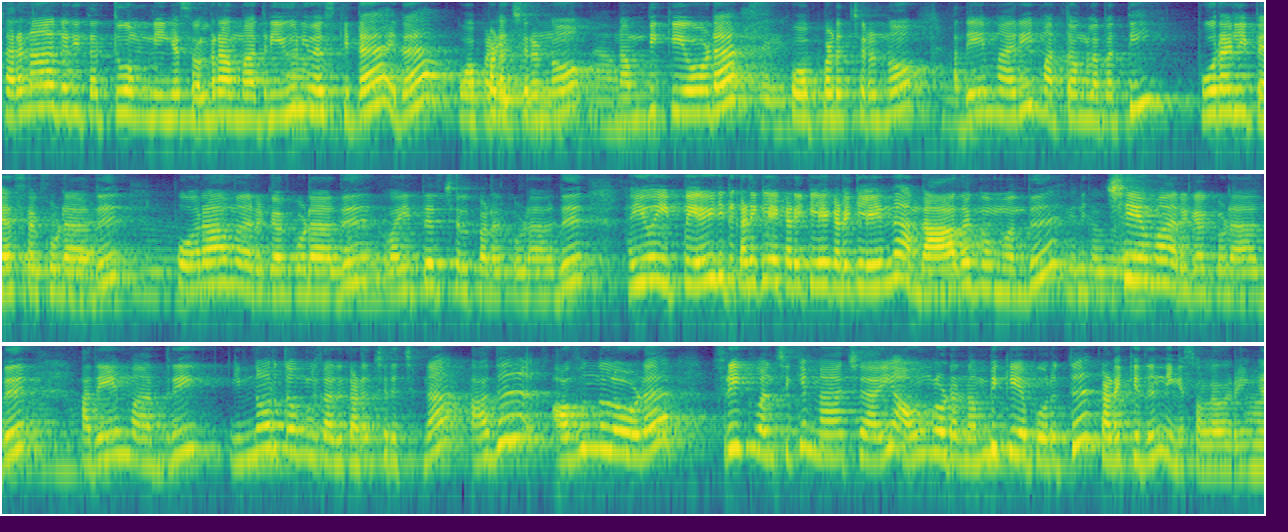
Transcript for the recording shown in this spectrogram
சரணாகதி தத்துவம் நீங்க சொல்ற மாதிரி யூனிவர்ஸ் கிட்ட இதை ஒப்படைச்சிடணும். நம்பிக்கையோட ஒப்படைச்சிடணும். அதே மாதிரி மத்தவங்கள பத்தி புரளி பேசக்கூடாது. பொறாம இருக்கக்கூடாது வைத்தறிச்சல் படக்கூடாது. ஐயோ இப்ப எழுதிட்டு கிடைக்கலையே கிடைக்கலையே கிடைக்கலையேன்னு அந்த ஆதங்கம் வந்து நிச்சயமா இருக்கக்கூடாது. அதே மாதிரி இன்னொருத்தவங்களுக்கு அது கிடைச்சிருச்சுன்னா அது அவங்களோட ஃப்ரீக்வன்சிக்கு மேட்ச் ஆகி அவங்களோட நம்பிக்கையை பொறுத்து கிடைக்குதுன்னு நீங்க சொல்ல வர்றீங்க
